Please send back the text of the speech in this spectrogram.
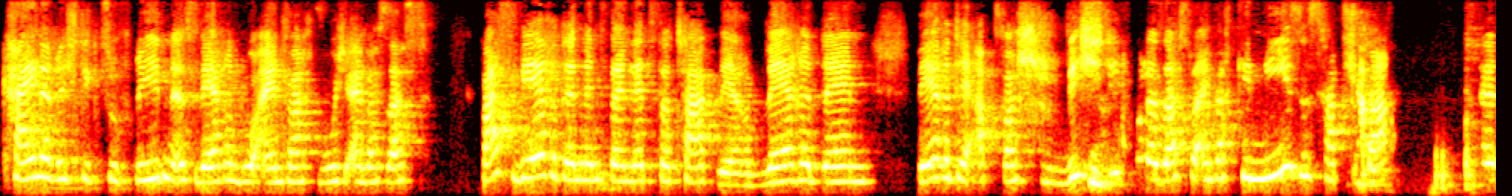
keiner richtig zufrieden ist, während du einfach, wo ich einfach sagst, was wäre denn, wenn es dein letzter Tag wäre? Wäre denn, wäre der Abwasch wichtig oder sagst du einfach, genieße es, hab Spaß, ja. äh,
